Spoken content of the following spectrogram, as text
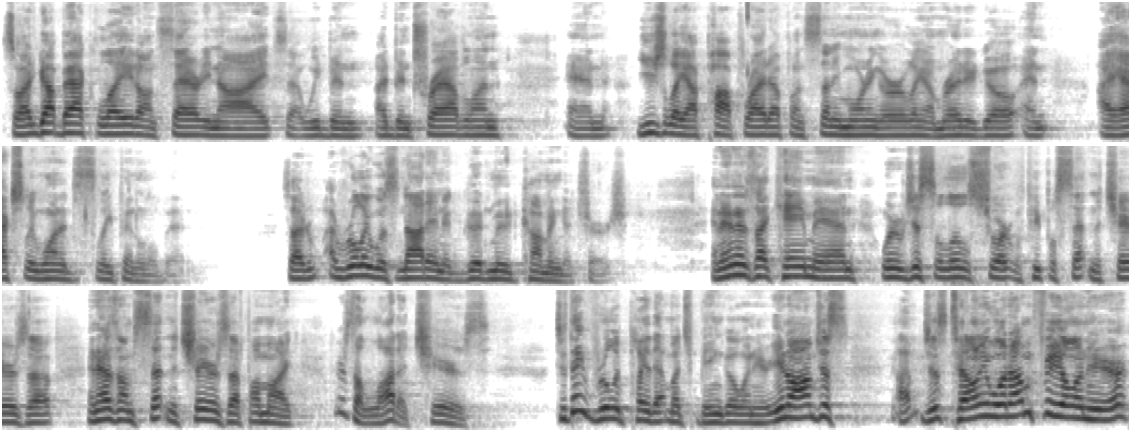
So I got back late on Saturday nights. Uh, we'd been, I'd been traveling, and usually I pop right up on Sunday morning early. I'm ready to go, and I actually wanted to sleep in a little bit. So I, I really was not in a good mood coming to church. And then as I came in, we were just a little short with people setting the chairs up. And as I'm setting the chairs up, I'm like, there's a lot of chairs do they really play that much bingo in here? You know, I'm just, I'm just telling you what I'm feeling here.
